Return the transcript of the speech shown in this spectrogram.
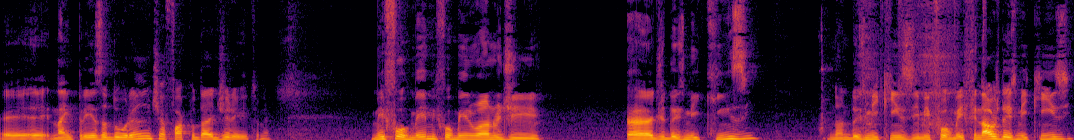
é, na empresa durante a faculdade de direito, né? Me formei, me formei no ano de, uh, de 2015 no ano 2015 me formei, final de 2015,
